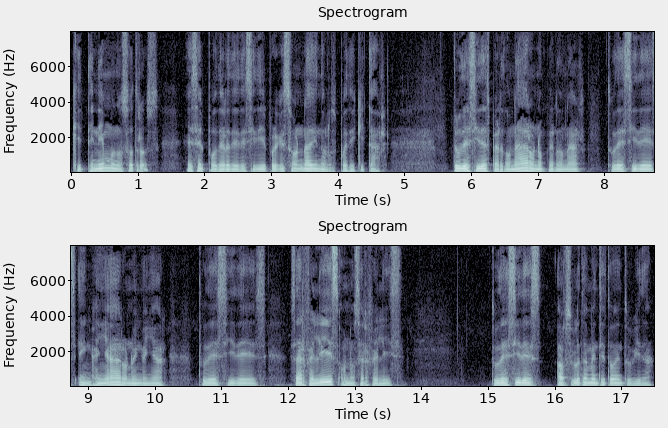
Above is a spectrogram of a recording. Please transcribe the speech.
que tenemos nosotros es el poder de decidir, porque eso nadie nos los puede quitar. Tú decides perdonar o no perdonar, tú decides engañar o no engañar, tú decides ser feliz o no ser feliz. Tú decides absolutamente todo en tu vida.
